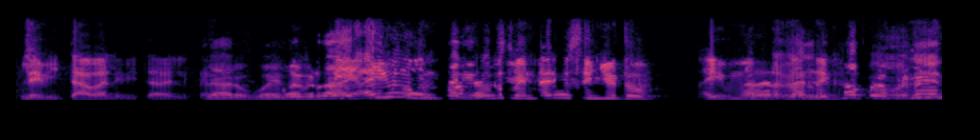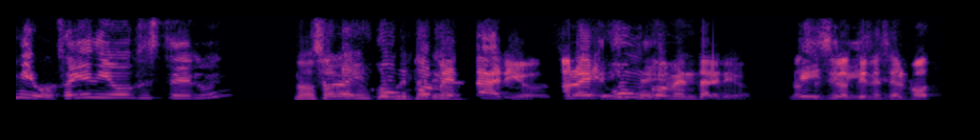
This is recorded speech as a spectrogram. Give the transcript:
Levitaba, levitaba el carro. Claro, bueno. De verdad, Oye, hay un montón de comentarios. en YouTube. Hay un A ver, montón dale. de. No, pero No, primero en. Evox. ¿Hay en Evox, este, Luis? No, Solo hay un comentario. Solo hay ¿Qué un dice? comentario. No ¿Qué sé dice? si lo ¿Qué tienes dice? el bot.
